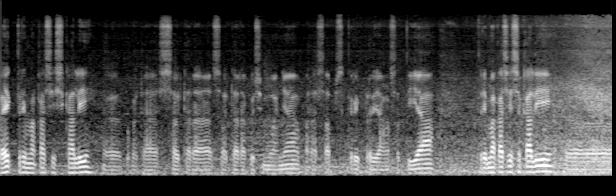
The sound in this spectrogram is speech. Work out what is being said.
Baik, terima kasih sekali eh, kepada saudara-saudaraku semuanya, para subscriber yang setia. Terima kasih sekali eh,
